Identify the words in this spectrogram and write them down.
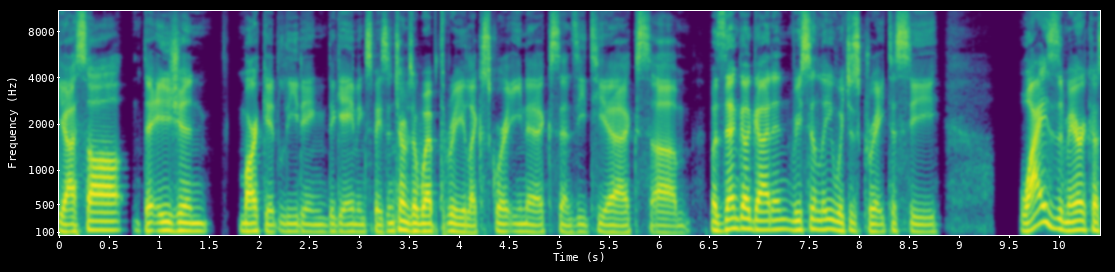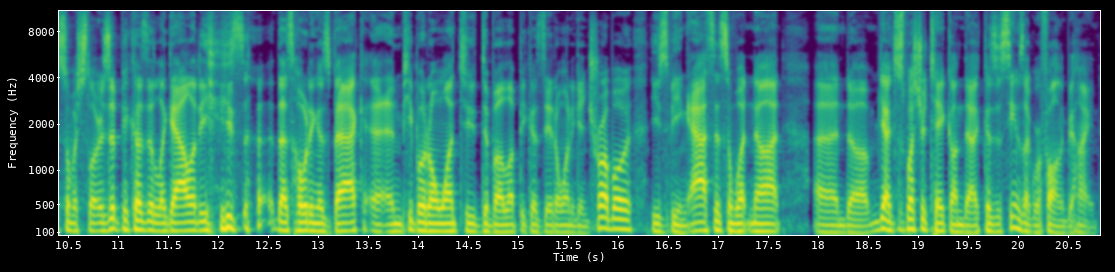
yeah, I saw the Asian market leading the gaming space in terms of Web3, like Square Enix and ZTX. Um, but Zynga got in recently, which is great to see. Why is America so much slower? Is it because of legalities that's holding us back and people don't want to develop because they don't want to get in trouble, these being assets and whatnot? And um, yeah, just what's your take on that? Because it seems like we're falling behind.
